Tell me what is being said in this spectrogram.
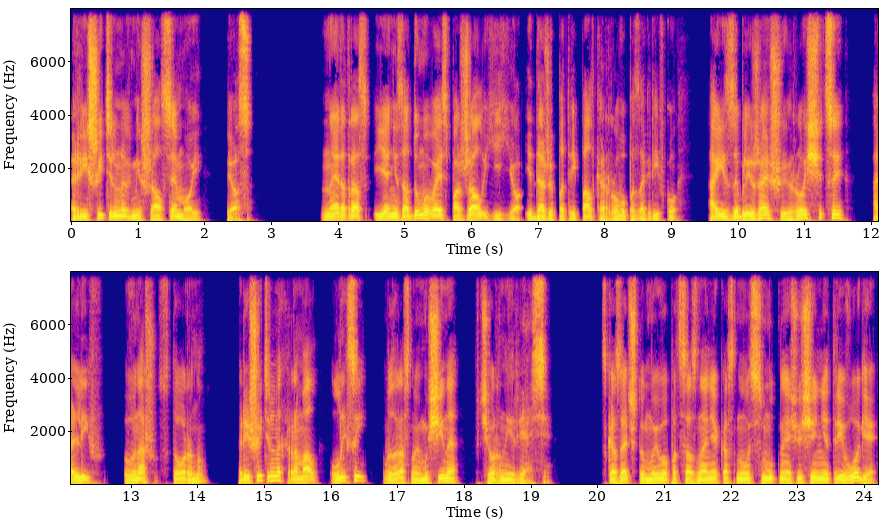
Решительно вмешался мой пес. На этот раз я, не задумываясь, пожал ее и даже потрепал корову по загривку, а из-за ближайшей рощицы олив в нашу сторону решительно хромал лысый возрастной мужчина в черной рясе. Сказать, что моего подсознания коснулось смутное ощущение тревоги,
